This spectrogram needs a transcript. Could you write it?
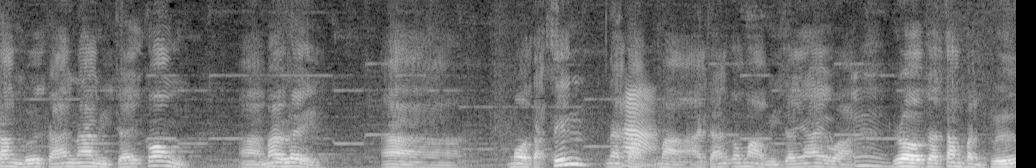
ตั้งโดยการงานวิจัยกล้องอ่ามาเลยอ่าหมอตัดสินนะครับค่ะมาอาจารย์ก็มาวิจัยให้ว่า อืม เราจะตั้งปันผือ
